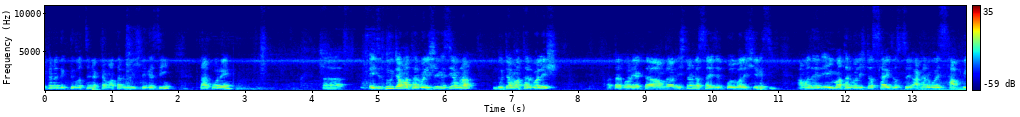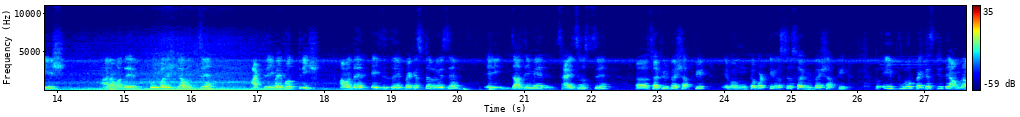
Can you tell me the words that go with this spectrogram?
এখানে দেখতে পাচ্ছেন একটা মাথার বালিশ রেখেছি। তারপরে এই যে দুইটা মাথার বালিশ রেখেছি আমরা, দুইটা মাথার বালিশ তারপরে একটা আমরা স্ট্যান্ডার্ড সাইজের কোল বালিশ রেখেছি। আমাদের এই মাথার বালিশটার সাইজ হচ্ছে আঠারো বাই ছাব্বিশ, আর আমাদের কোল বালিশটা হচ্ছে আটত্রিশ বাই বত্রিশ। আমাদের এই যে যে প্যাকেজটা রয়েছে, এই জাজিমের সাইজ হচ্ছে ছয় ফিট বাই সাত ফিট এবং টপারটি হচ্ছে ছয় ফিট বাই সাত ফিট তো এই পুরো প্যাকেজটিতে আমরা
